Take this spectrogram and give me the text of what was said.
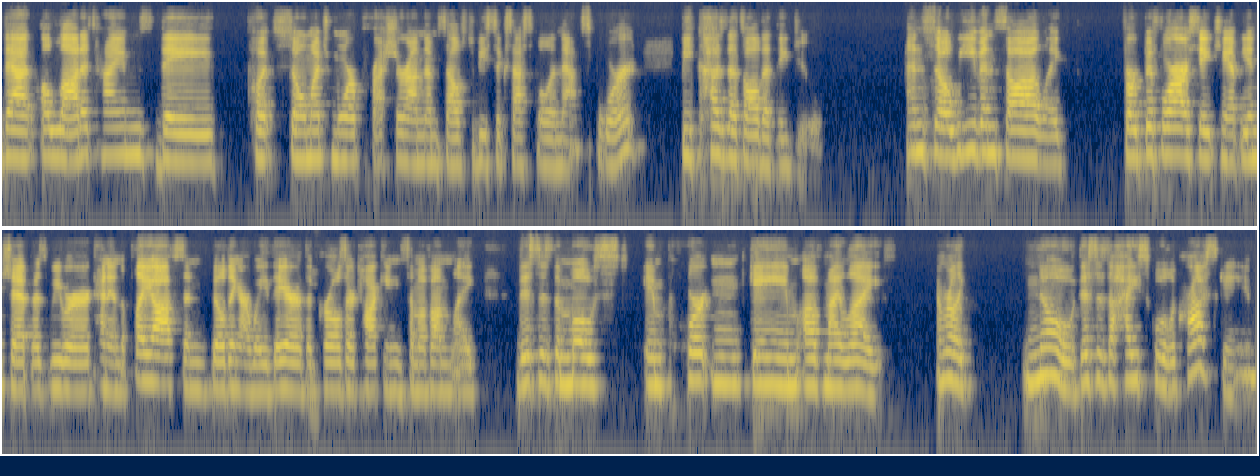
that a lot of times they put so much more pressure on themselves to be successful in that sport because that's all that they do and so we even saw like for before our state championship, as we were kind of in the playoffs and building our way there, the girls are talking, some of them like, this is the most important game of my life. And we're like, no, this is a high school lacrosse game.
